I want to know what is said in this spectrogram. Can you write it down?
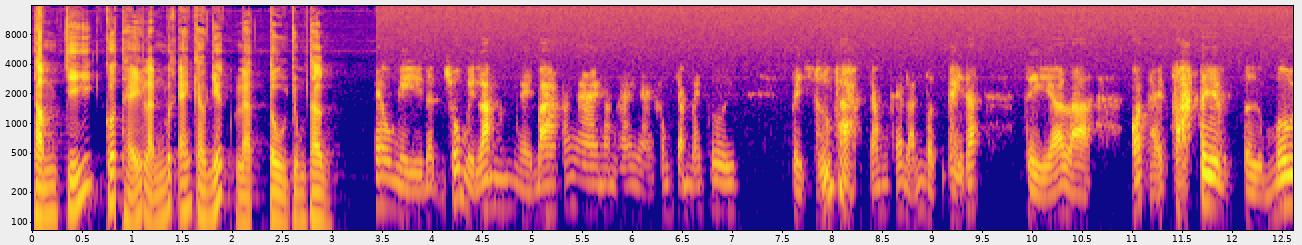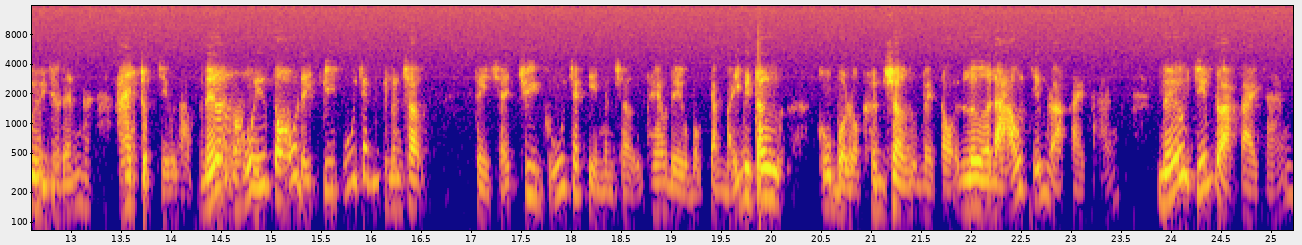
thậm chí có thể lãnh mức án cao nhất là tù chung thân theo nghị định số 15 ngày 3 tháng 2 năm 2020 về xử phạt trong cái lĩnh vực này đó, thì là có thể phạt tiền từ 10 cho đến 20 triệu đồng. Nếu đủ yếu tố để truy cứu trách nhiệm hình sự thì sẽ truy cứu trách nhiệm hình sự theo điều 174 của Bộ luật hình sự về tội lừa đảo chiếm đoạt tài sản. Nếu chiếm đoạt tài sản,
